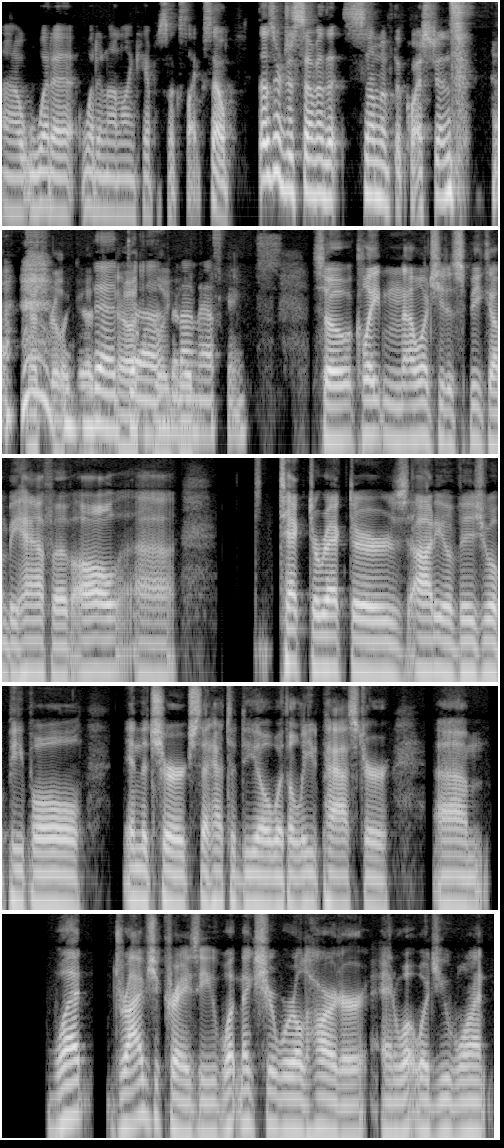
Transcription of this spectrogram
uh, what a what an online campus looks like so those are just some of the some of the questions That's really good. that uh, really that good. I'm asking. So, Clayton, I want you to speak on behalf of all uh, tech directors, audiovisual people in the church that have to deal with a lead pastor. Um, what drives you crazy? What makes your world harder? And what would you want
